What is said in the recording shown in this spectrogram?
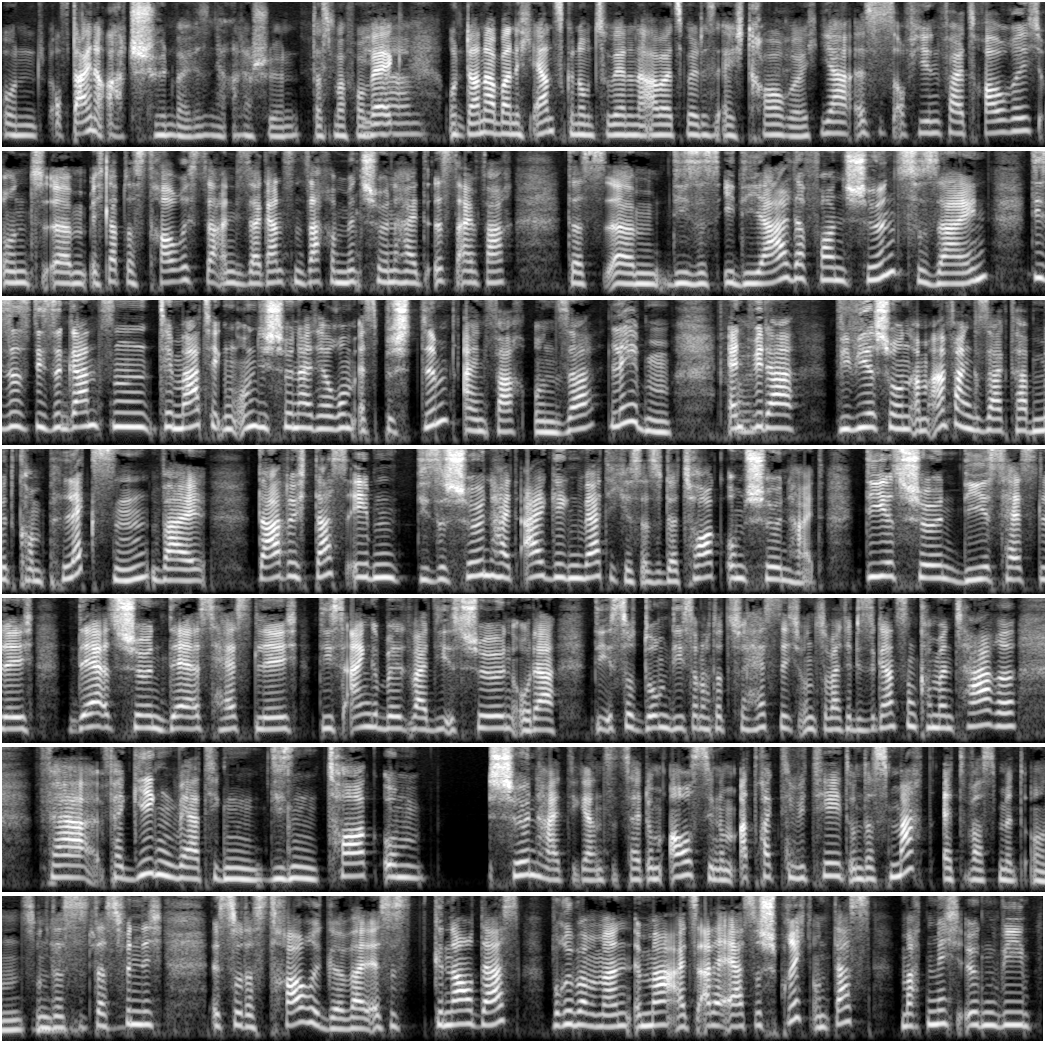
und auf deine Art schön, weil wir sind ja alle schön, das mal vorweg. Ja. Und dann aber nicht ernst genommen zu werden in der Arbeitswelt ist echt traurig. Ja, es ist auf jeden Fall traurig und ähm, ich glaube, das Traurigste an dieser ganzen Sache mit Schönheit ist einfach, dass ähm, dieses Ideal davon, schön zu sein, dieses, diese ganzen Thematiken um die Schönheit herum, es bestimmt einfach unser Leben. Entweder wie wir schon am Anfang gesagt haben, mit Komplexen, weil dadurch, dass eben diese Schönheit allgegenwärtig ist, also der Talk um Schönheit, die ist schön, die ist hässlich, der ist schön, der ist hässlich, die ist eingebildet, weil die ist schön oder die ist so dumm, die ist auch noch dazu hässlich und so weiter. Diese ganzen Kommentare ver vergegenwärtigen diesen Talk um Schönheit die ganze Zeit, um Aussehen, um Attraktivität und das macht etwas mit uns und das ist, das finde ich, ist so das Traurige, weil es ist genau das, worüber man immer als allererstes spricht und das macht mich irgendwie,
